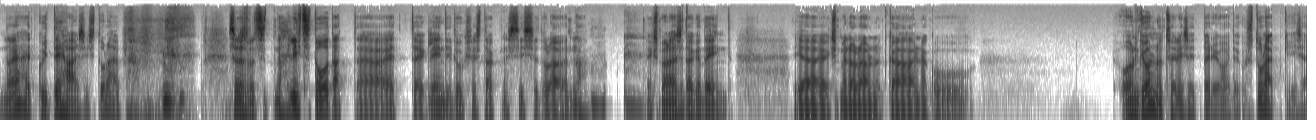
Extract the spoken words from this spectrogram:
Nojah, et kui teha, siis tuleb selles mõttes, et noh, lihtsalt oodata, et kliendid uksest aknast sisse tulevad, noh, eks me ole seda ka teinud. ja eks meil ole olnud ka nagu ongi olnud selliseid perioode, kus tulebki ise.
